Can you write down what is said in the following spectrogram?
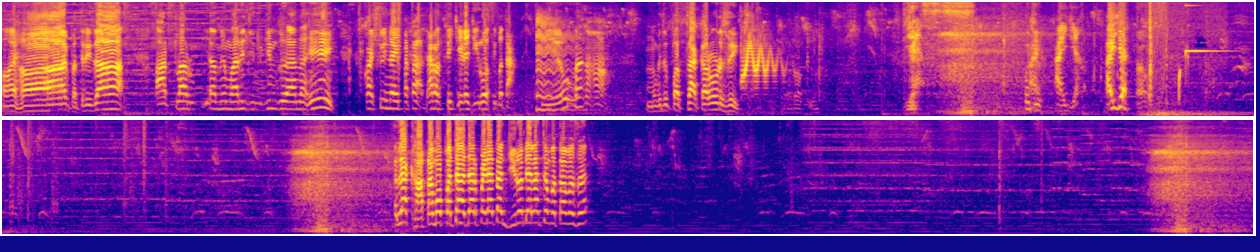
હાય હાય ભત્રીજા! આટલા રૂપિયા મેં મારી જિંદગીમાં જોયા નહીં. કશું નહીં પચાસ હજારથી ચેડે જીરો થી બધા. એવું? મેં કીધું પચાસ કરોડ છે. યસ આઈ ગયા. આઈ ગયા? એટલે ખાતામાં પચાસ હજાર પડ્યા હતા જીરો બેલેન્સ ચમ બતાવે છે?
